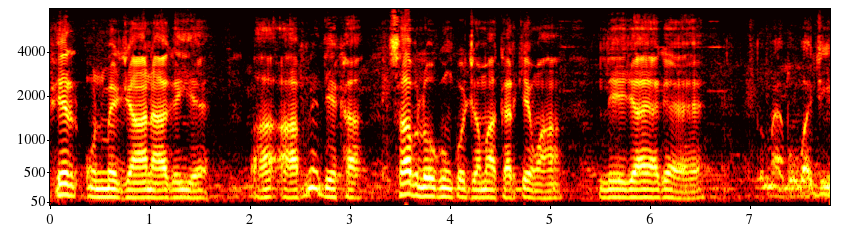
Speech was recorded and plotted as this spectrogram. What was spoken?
फिर उनमें जान आ गई है। आ, आपने देखा सब लोगों को जमा करके वहाँ ले जाया गया है। तो महबूबा जी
